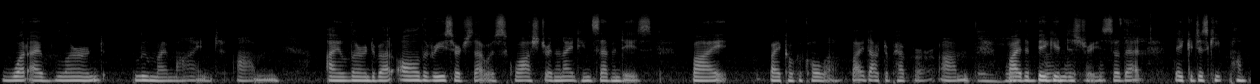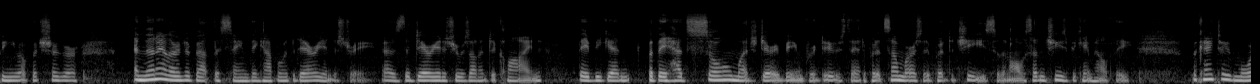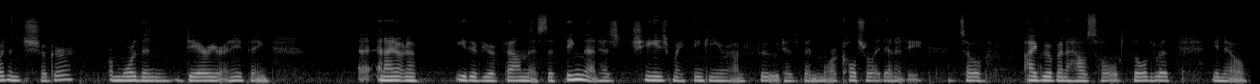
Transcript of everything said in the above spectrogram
what I've learned blew my mind. Um, I learned about all the research that was squashed during the 1970s by by Coca-Cola, by Dr. Pepper, um, mm-hmm, by the big mm-hmm, industries, mm-hmm. so that they could just keep pumping you up with sugar. And then I learned about the same thing happened with the dairy industry. As the dairy industry was on a decline, they began, but they had so much dairy being produced, they had to put it somewhere, so they put it to cheese. So then all of a sudden, cheese became healthy. But can I tell you more than sugar or more than dairy or anything? and I don't know if either of you have found this, the thing that has changed my thinking around food has been more cultural identity. So I grew up in a household filled with, you know,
